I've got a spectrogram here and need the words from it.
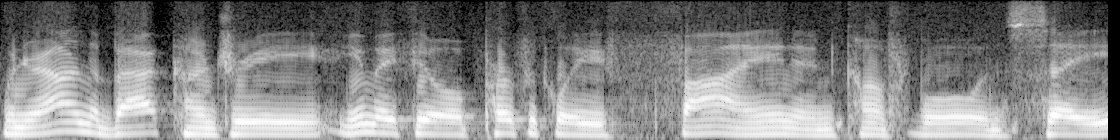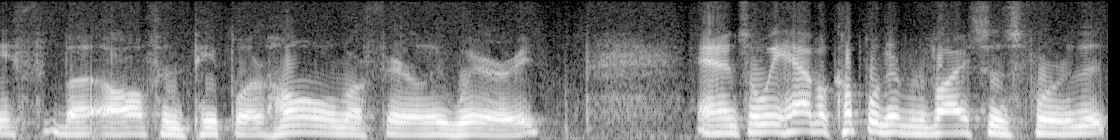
When you're out in the backcountry, you may feel perfectly fine and comfortable and safe, but often people at home are fairly worried. And so we have a couple different devices for that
